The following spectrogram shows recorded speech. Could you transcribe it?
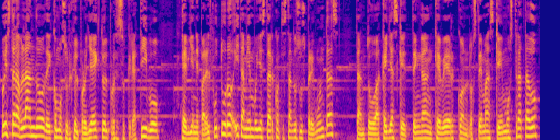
Voy a estar hablando de cómo surgió el proyecto, el proceso creativo, que viene para el futuro y también voy a estar contestando sus preguntas, tanto aquellas que tengan que ver con los temas que hemos tratado,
